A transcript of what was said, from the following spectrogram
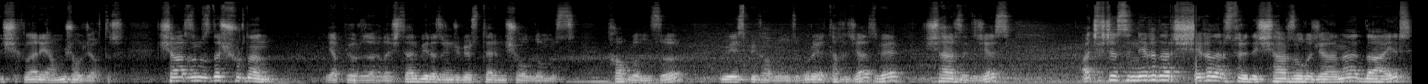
ışıklar yanmış olacaktır. Şarjımızı da şuradan yapıyoruz arkadaşlar. Biraz önce göstermiş olduğumuz kablomuzu USB kablomuzu buraya takacağız ve şarj edeceğiz. Açıkçası ne kadar ne kadar sürede şarj olacağına dair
